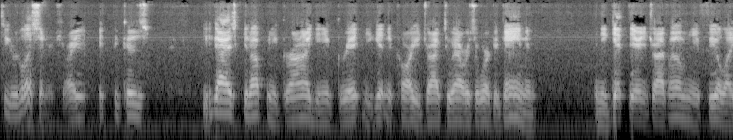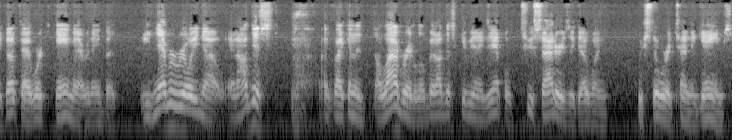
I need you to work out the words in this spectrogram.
to your listeners, right? Because you guys get up and you grind and you grit and you get in the car, you drive two hours to work a game, and and you get there and you drive home and you feel like, okay, I worked the game and everything, but you never really know. And I'll just, if I can elaborate a little bit, I'll just give you an example. Two Saturdays ago, when we still were attending games,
